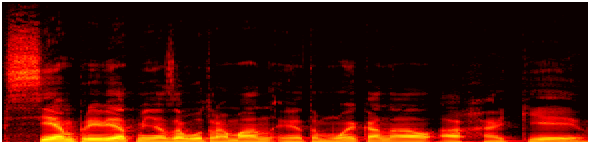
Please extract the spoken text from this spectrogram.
Всем привет, меня зовут Роман, и это мой канал о хоккее.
